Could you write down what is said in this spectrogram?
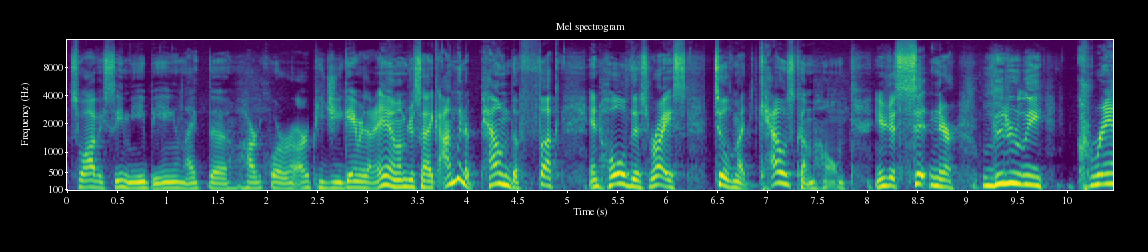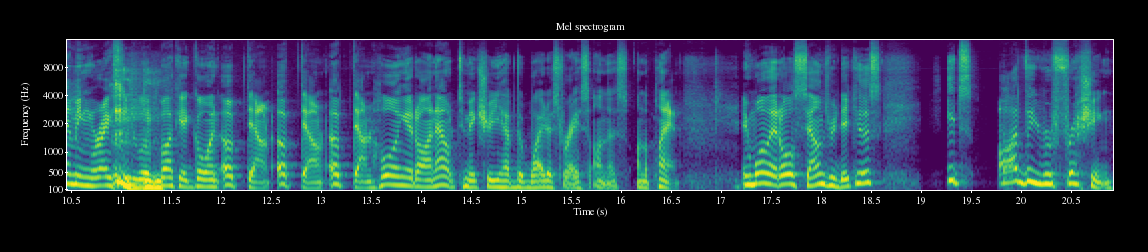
So obviously, me being like the hardcore RPG gamer that I am, I'm just like I'm going to pound the fuck and hold this rice till my cows come home. And you're just sitting there, literally cramming rice into a bucket, going up down, up down, up down, holding it on out to make sure you have the whitest rice on this on the planet. And while that all sounds ridiculous, it's oddly refreshing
